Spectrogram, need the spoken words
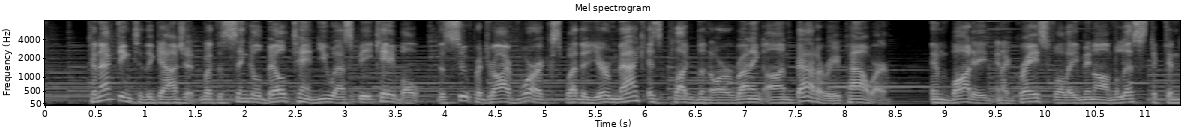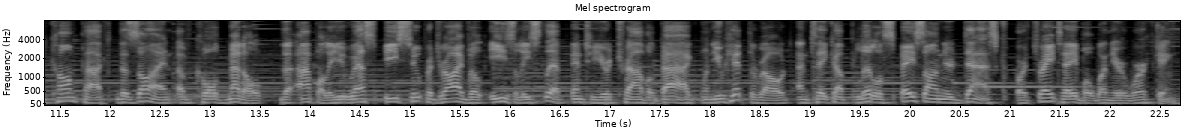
Connecting to the gadget with a single built-in USB cable, the SuperDrive works whether your Mac is plugged in or running on battery power. Embodied in a gracefully minimalistic and compact design of cold metal, the Apple USB SuperDrive will easily slip into your travel bag when you hit the road and take up little space on your desk or tray table when you're working.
